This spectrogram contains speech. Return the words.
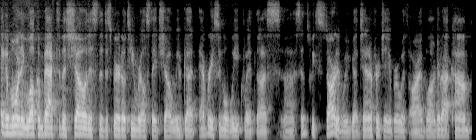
Hey, good morning. Welcome back to the show. This is the Despirito Team Real Estate Show. We've got every single week with us uh, since we started. We've got Jennifer Geaber with riblogger.com,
